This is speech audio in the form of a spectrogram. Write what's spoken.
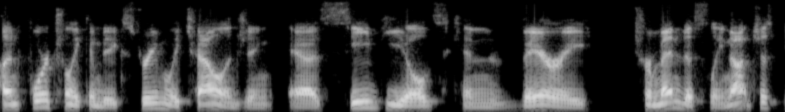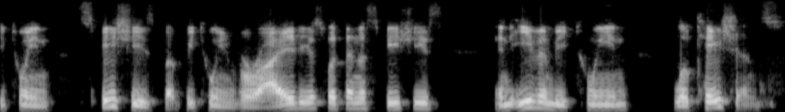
unfortunately, can be extremely challenging as seed yields can vary tremendously, not just between species, but between varieties within a species and even between locations.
